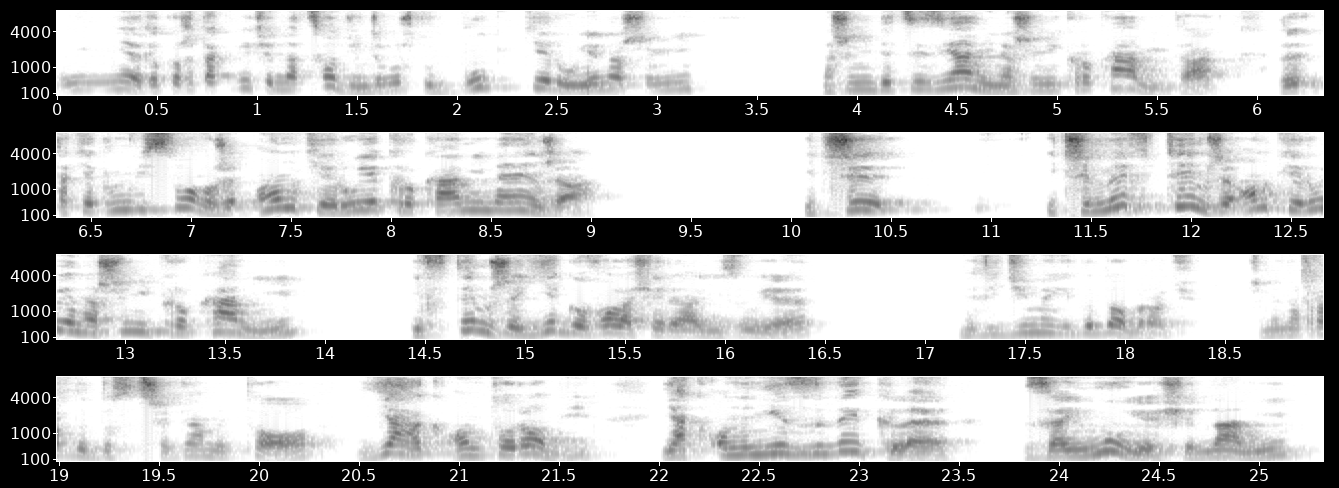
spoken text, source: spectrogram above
Nie, nie, tylko że tak wiecie, na co dzień, że po prostu Bóg kieruje naszymi, naszymi decyzjami, naszymi krokami, tak? Że, tak jak mówi słowo, że On kieruje krokami męża. I czy, I czy my w tym, że On kieruje naszymi krokami i w tym, że Jego wola się realizuje, my widzimy Jego dobroć. Czy my naprawdę dostrzegamy to, jak On to robi? Jak On niezwykle zajmuje się nami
